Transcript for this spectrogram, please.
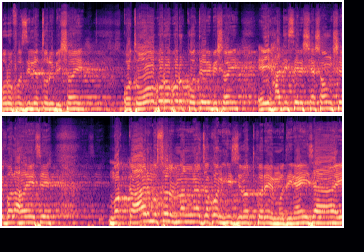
বড় ফজিলতর বিষয়, কত বড় বড় কতের বিষয়, এই হাদিসের শেষ অংশে বলা হয়েছে, মক্কার মুসলমানরা যখন হিজরত করে মদিনায় যায়,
